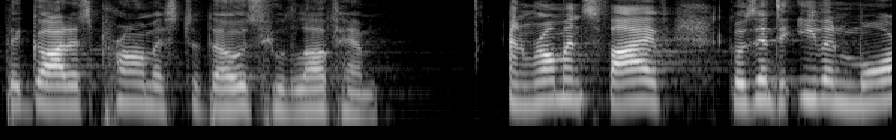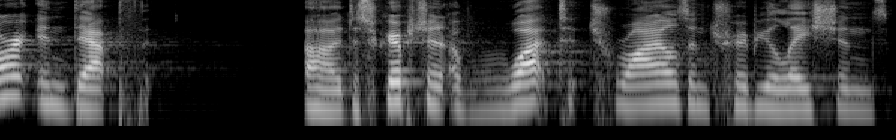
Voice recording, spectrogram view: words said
that God has promised to those who love him." And Romans 5 goes into even more in-depth uh, description of what trials and tribulations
